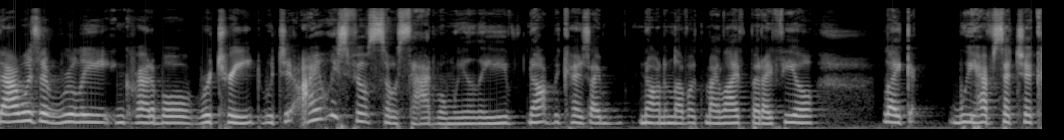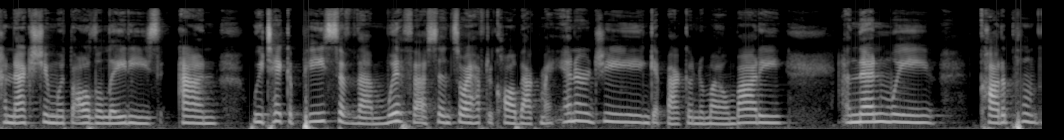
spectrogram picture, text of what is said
that was a really incredible retreat which i always feel so sad when we leave not because i'm not in love with my life but i feel like we have such a connection with all the ladies and we take a piece of them with us and so i have to call back my energy and get back into my own body and then we caught a pl-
